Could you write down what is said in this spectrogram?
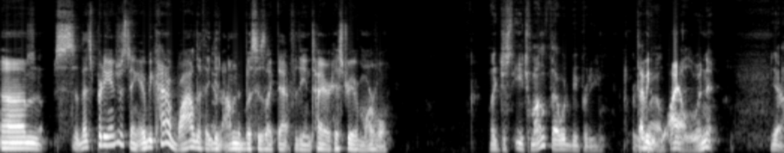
Um, so. that's pretty interesting. It would be kind of wild if they did omnibuses like that for the entire history of Marvel. like just each month. That would be pretty. pretty That'd be wild. wild, wouldn't it? Yeah.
